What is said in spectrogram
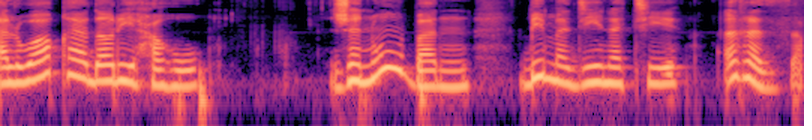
الواقع ضريحه جنوبا بمدينة غزة.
